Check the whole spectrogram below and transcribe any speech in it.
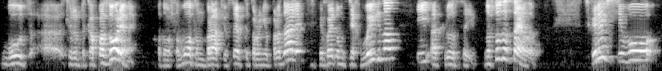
будут, э, скажем так, опозорены. Потому что вот он, брат Юсеф, которого не продали, и поэтому всех выгнал и открылся им. Но что заставило его? Скорее всего,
